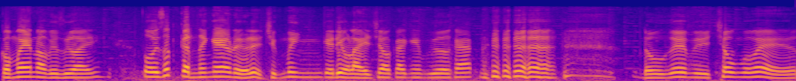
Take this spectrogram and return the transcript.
Comment vào phía dưới Tôi rất cần anh em để để chứng minh cái điều này cho các anh em viewer khác. Đầu game thì trông có vẻ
